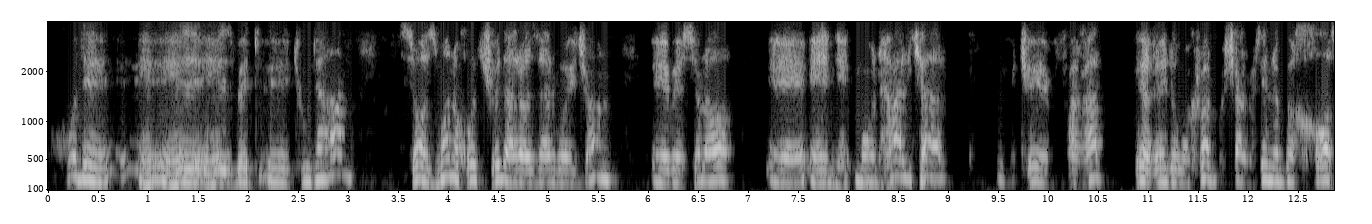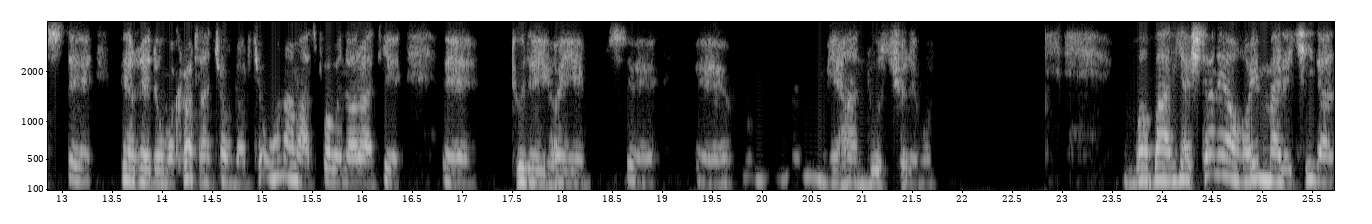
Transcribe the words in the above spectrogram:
خود حزب توده هم سازمان خودشو در آذربایجان به اصطلاح منحل کرد که فقط فرقه دموکرات البته به خواست فرقه دموکرات انجام داد که اون هم از باب ناراحتی توده های میهن دوست شده بود. با برگشتن آقای ملکی در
